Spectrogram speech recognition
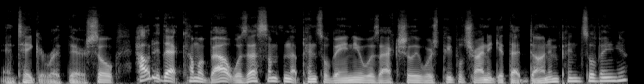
and take it right there. So, how did that come about? Was that something that Pennsylvania was actually was people trying to get that done in Pennsylvania?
